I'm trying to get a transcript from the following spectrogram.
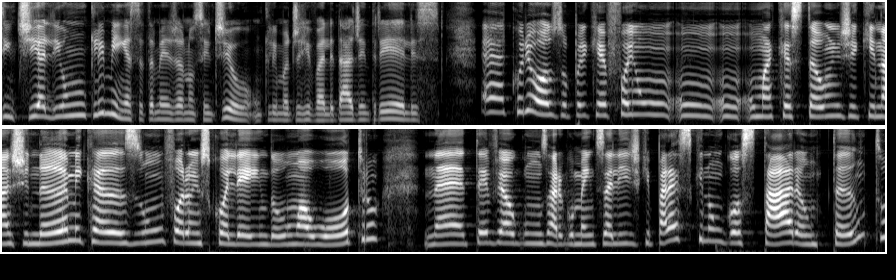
senti ali um climinha. Você também já não sentiu um clima de rivalidade entre eles? É curioso, porque foi um, um, uma questão de que nas dinâmicas um foram escolhendo um ao outro, né? Teve alguns argumentos ali de que parece que não gostaram tanto,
